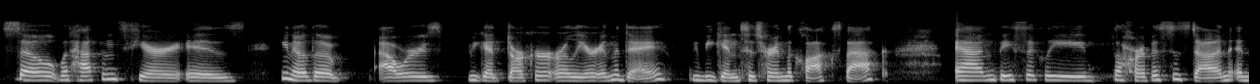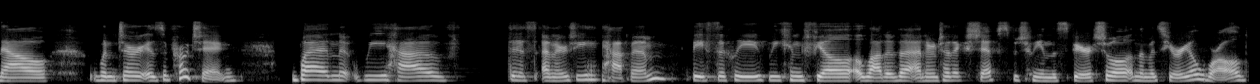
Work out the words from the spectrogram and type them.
So, what happens here is, you know, the hours we get darker earlier in the day. We begin to turn the clocks back and basically, the harvest is done, and now winter is approaching. When we have this energy happen, basically, we can feel a lot of the energetic shifts between the spiritual and the material world.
